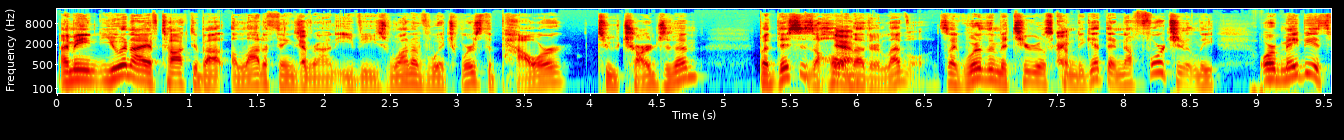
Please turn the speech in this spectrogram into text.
I mean, you and I have talked about a lot of things around EVs, one of which, where's the power to charge them? But this is a whole Yeah. nother level. It's like where do the materials come to get there? Now, fortunately, or maybe it's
